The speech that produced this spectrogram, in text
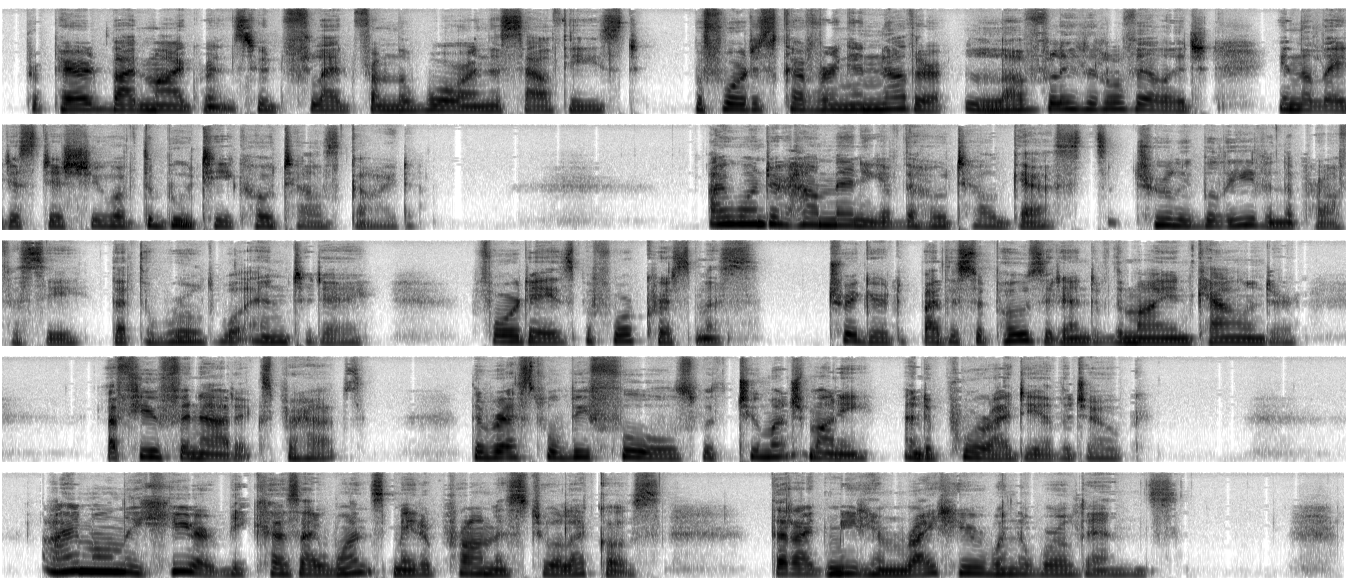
prepared by migrants who'd fled from the war in the southeast, before discovering another lovely little village in the latest issue of the Boutique Hotels Guide. I wonder how many of the hotel guests truly believe in the prophecy that the world will end today, four days before Christmas, triggered by the supposed end of the Mayan calendar. A few fanatics, perhaps. The rest will be fools with too much money and a poor idea of a joke. I am only here because I once made a promise to Alekos that I'd meet him right here when the world ends.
